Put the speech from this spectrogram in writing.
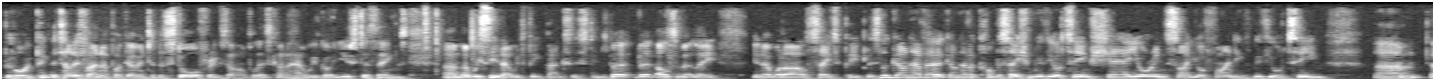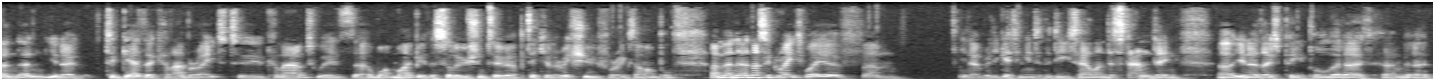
before we pick the telephone up or go into the store, for example. It's kind of how we've got used to things, um, and we see that with feedback systems. But but ultimately, you know, what I'll say to people is, look, go and have a go and have a conversation with your team, share your insight, your findings with your team. um, and and you know together collaborate to come out with uh, what might be the solution to a particular issue, for example. Um, and, and that's a great way of um, you know, really getting into the detail, understanding, uh, you know, those people that are, um, are,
